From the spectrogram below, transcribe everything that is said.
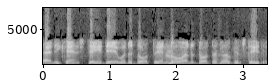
and he can stay there with the daughter-in-law and the daughter-in-law can stay there.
